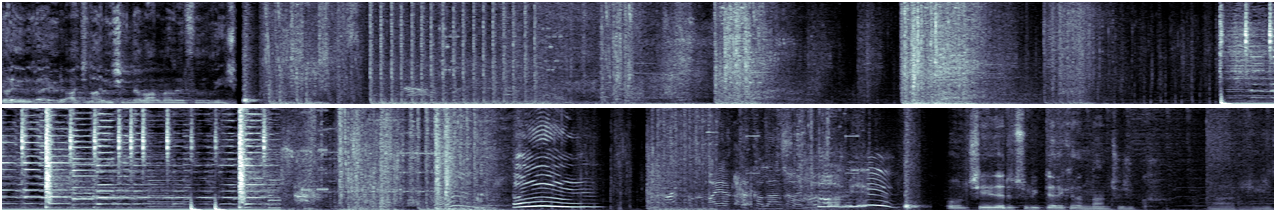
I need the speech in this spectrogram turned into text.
gayır gayır acılar içinde banlanırsınız inşallah. Şeyleri sülükleri kırın lan çocuk. Kaldı.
